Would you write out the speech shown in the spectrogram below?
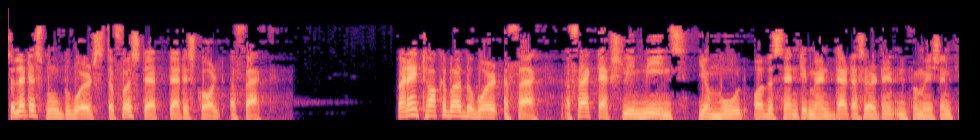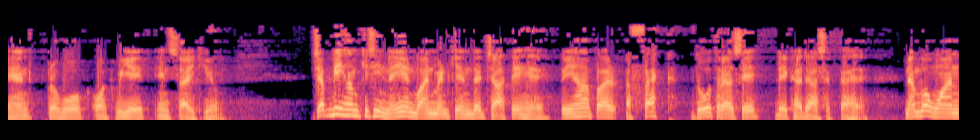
so let's move the first step that is called affect mode اور ہم کسی نئے کے اندر جاتے ہیں تو یہاں پر افیکٹ دو طرح سے دیکھا جا سکتا ہے نمبر ون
